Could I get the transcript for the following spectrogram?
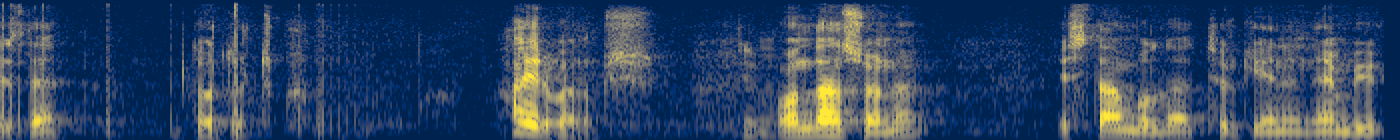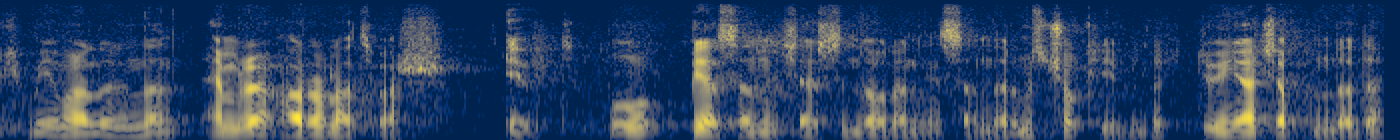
Biz de durdurduk. Hayır varmış. Ondan sonra İstanbul'da Türkiye'nin en büyük mimarlarından Emre Aralat var. Evet. Bu piyasanın içerisinde olan insanlarımız çok iyi bilir. Dünya çapında da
